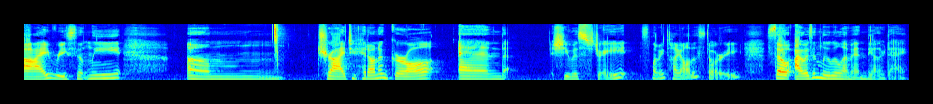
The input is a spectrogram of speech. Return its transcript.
I recently um, tried to hit on a girl and she was straight. So let me tell you all the story. So, I was in Lululemon the other day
